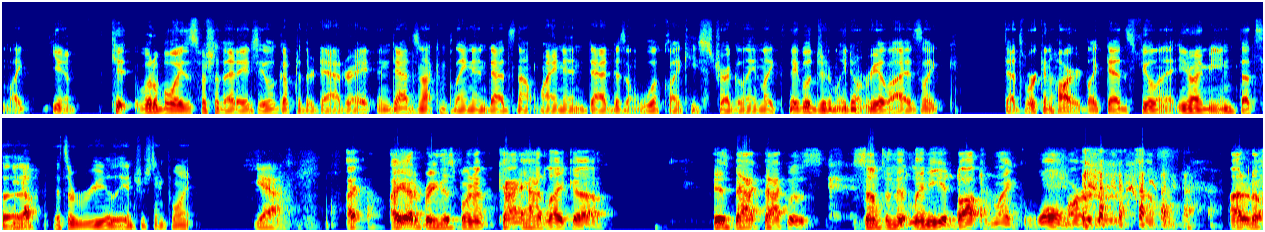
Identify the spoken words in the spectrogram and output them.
like, you know, kid, little boys, especially that age, they look up to their dad, right? And dad's not complaining, dad's not whining, dad doesn't look like he's struggling. Like they legitimately don't realize like dad's working hard, like dad's feeling it. You know what I mean? That's a Yep. that's a really interesting point. Yeah, I I got to bring this point up. Kai had like a his backpack was something that Lenny had bought from like Walmart or something. I don't know.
